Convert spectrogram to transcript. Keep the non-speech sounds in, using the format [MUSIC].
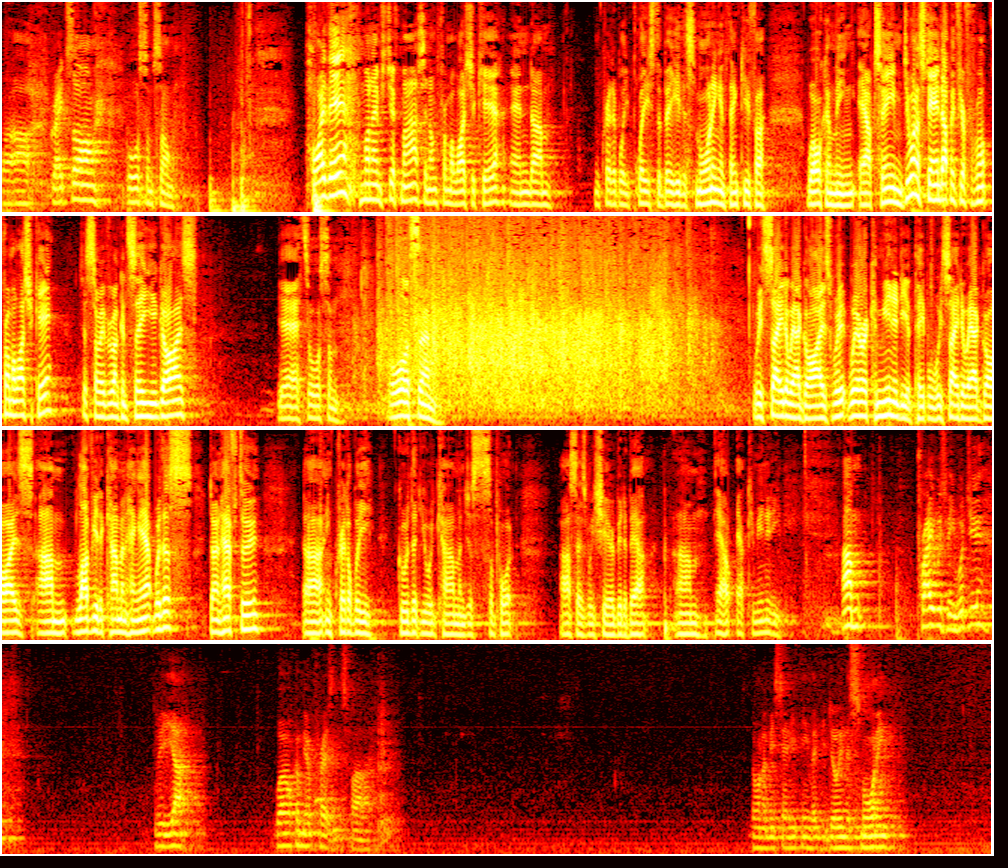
Wow, great song. Awesome song. Hi there, my name's Jeff Marsh and I'm from Elisha Care and um, incredibly pleased to be here this morning and thank you for welcoming our team. Do you want to stand up if you're from, from Elisha Care? Just so everyone can see you guys. Yeah, it's awesome. Awesome. We say to our guys, we're, we're a community of people. We say to our guys, um, love you to come and hang out with us. Don't have to. Uh, incredibly good that you would come and just support us as we share a bit about um, our, our community. Um, pray with me, would you? We uh, welcome your presence, Father. Don't want to miss anything that you're doing this morning.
